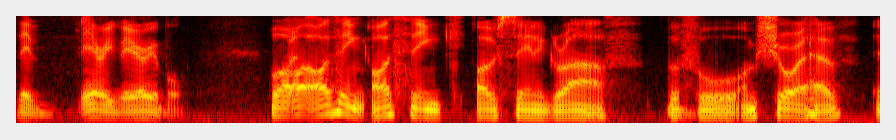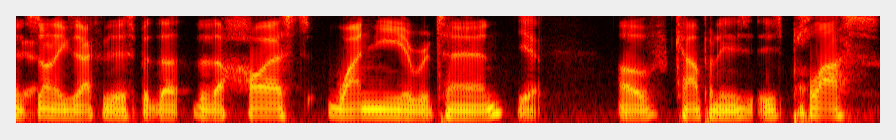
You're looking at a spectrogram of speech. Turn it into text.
they're very variable. Well, I, I think I think I've seen a graph before. I'm sure I have. It's Yeah. not exactly this, but the the, the highest one year return Yeah. of companies is plus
